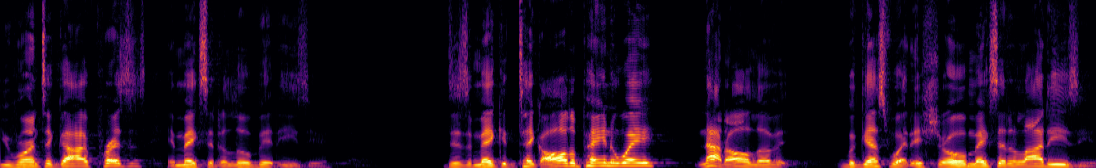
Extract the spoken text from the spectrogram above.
You run to God's presence, it makes it a little bit easier. Does it make it take all the pain away? Not all of it. But guess what? It sure makes it a lot easier.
